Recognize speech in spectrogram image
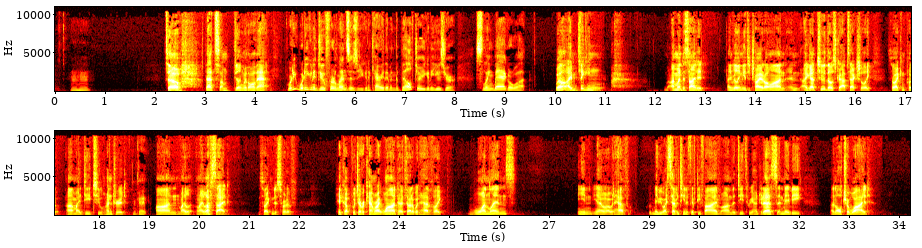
So that's I'm dealing with all that. What are you, what are you going to do for lenses? Are you going to carry them in the belt, or are you going to use your sling bag, or what? Well, I'm thinking I'm undecided. I really need to try it all on, and I got two of those straps actually, so I can put uh, my D200 Okay. on my my left side, so I can just sort of pick up whichever camera I want. I thought it would have like one lens. In you know, I would have maybe my 17 to 55 on the D300s, and maybe an ultra wide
